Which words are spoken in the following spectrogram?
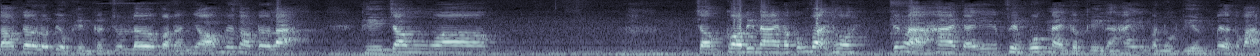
Router nó điều khiển controller và nó nhóm cái router lại. Thì trong uh, trong Coordinate nó cũng vậy thôi tức là hai cái framework này cực kỳ là hay và nổi tiếng. Bây giờ các bạn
